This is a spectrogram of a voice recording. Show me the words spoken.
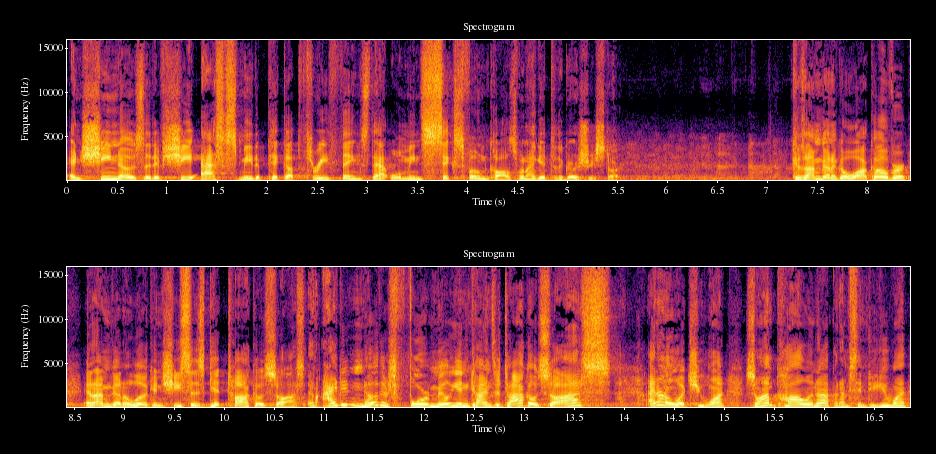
And she knows that if she asks me to pick up three things, that will mean six phone calls when I get to the grocery store. Because I'm going to go walk over and I'm going to look, and she says, get taco sauce. And I didn't know there's four million kinds of taco sauce. I don't know what you want. So I'm calling up and I'm saying, do you want,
